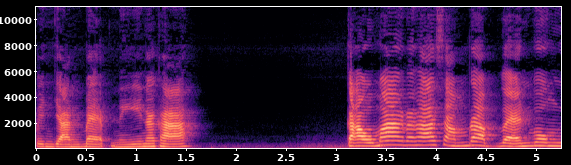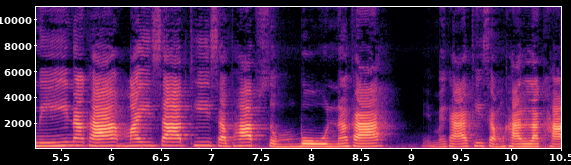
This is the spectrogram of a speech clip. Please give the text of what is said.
เป็นยันแบบนี้นะคะ เก่ามากนะคะสำหรับแหวนวงนี้นะคะ ไม่ทราบที่สภาพสมบูรณ์นะคะ เห็นไหมคะ ที่สำคัญราคา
